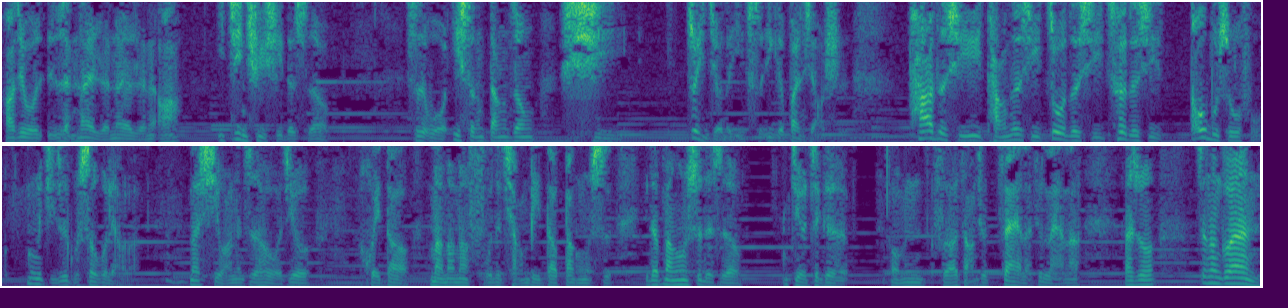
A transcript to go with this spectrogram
啊，就忍耐忍耐忍耐啊！一进去洗的时候，是我一生当中洗最久的一次，一个半小时，趴着洗、躺着洗、坐着洗、侧着洗都不舒服，因为脊椎骨受不了了。那洗完了之后，我就。回到慢慢慢扶着墙壁到办公室，一到办公室的时候，就这个我们辅导长就在了，就来了。他说：“郑长官，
